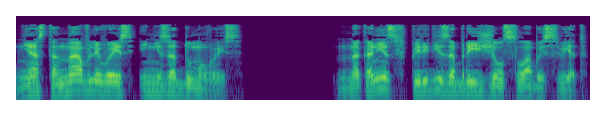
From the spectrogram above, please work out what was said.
не останавливаясь и не задумываясь. Наконец впереди забрезжил слабый свет.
